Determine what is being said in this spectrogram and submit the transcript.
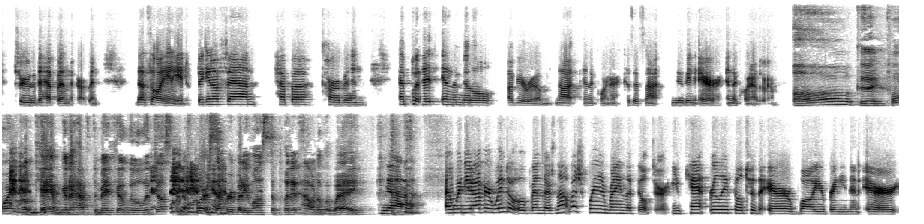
through the HEPA and the carbon. That's all you need. Big enough fan, HEPA, carbon, and put it in the middle of your room, not in the corner, because it's not moving air in the corner of the room. Oh, good point. Okay, I'm going to have to make a little adjustment. Of course, yeah. everybody wants to put it out of the way. yeah. And when you have your window open, there's not much point in running the filter. You can't really filter the air while you're bringing in air.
